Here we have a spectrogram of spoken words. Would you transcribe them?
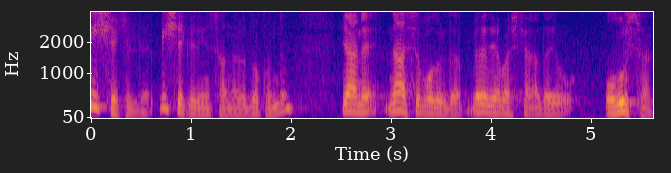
Bir şekilde, bir şekilde insanlara dokundum. Yani nasip olur da belediye başkan adayı olursak,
